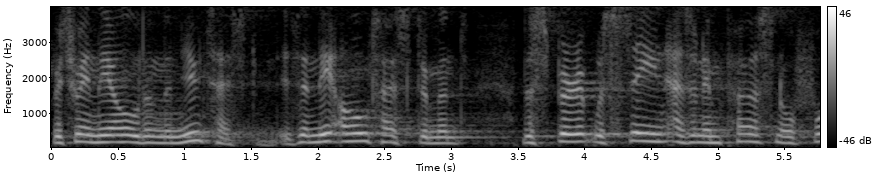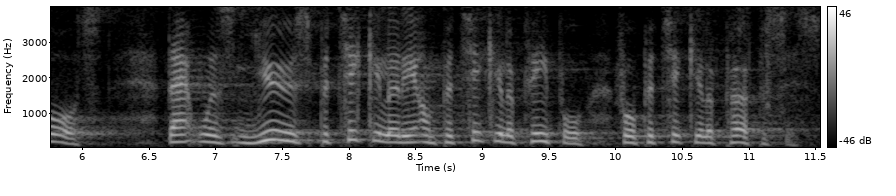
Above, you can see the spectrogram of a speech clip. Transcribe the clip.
between the Old and the New Testament is in the Old Testament, the Spirit was seen as an impersonal force that was used particularly on particular people for particular purposes.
